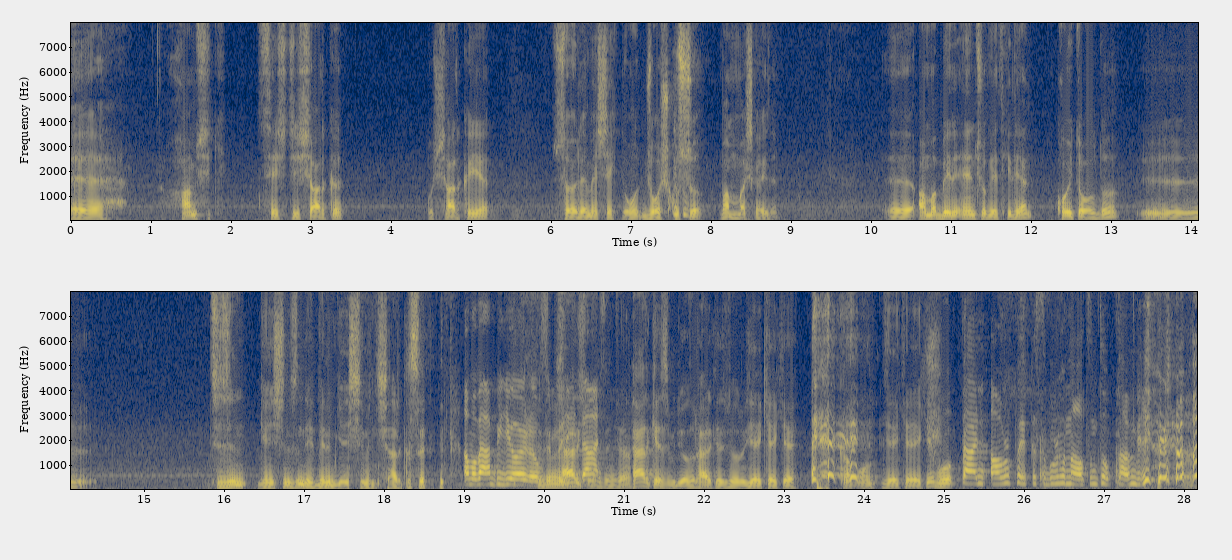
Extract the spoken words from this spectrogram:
E, Hamşik seçtiği şarkı o şarkıyı söyleme şekli, o coşkusu bambaşkaydı. Ee, ama beni en çok etkileyen Koyta oldu. Ee, sizin gençliğinizin değil, benim gençliğimin şarkısı. Ama ben biliyorum. Bizim de gençliğimizin canım. herkes biliyordur, herkes biliyordur. YKK, come on, YKK. Bu Ben Avrupa yakası Burhan Altıntop'tan biliyorum.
